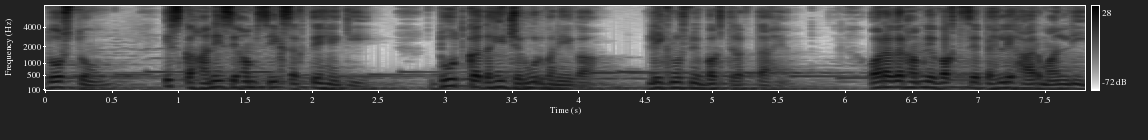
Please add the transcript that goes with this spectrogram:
दोस्तों, इस कहानी से हम सीख सकते हैं कि दूध का दही ज़रूर बनेगा, लेकिन उसमें वक्त लगता है। और अगर हमने वक्त से पहले हार मान ली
